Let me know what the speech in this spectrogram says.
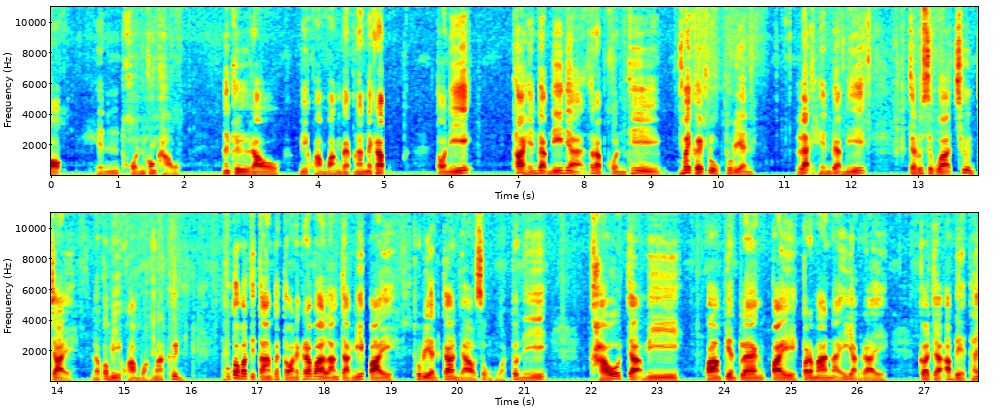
อกเห็นผลของเขา นั่นคือเรามีความหวังแบบนั้นนะครับ ตอนนี้ถ้าเห็นแบบนี้เนี่ยสำหรับคนที่ไม่เคยปลูกทุเรียน และเห็นแบบนี้จะรู้สึกว่าชื่นใจแล้วก็มีความหวังมากขึ้นต้องมาติดตามกันต่อนะครับว่าหลังจากนี้ไป ทุเรียนก้านยาวทรงหวดต้นนี้ เขาจะมีความเปลี่ยนแปลงไปประมาณไหนอย่างไร ก็จะอัปเดตให้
